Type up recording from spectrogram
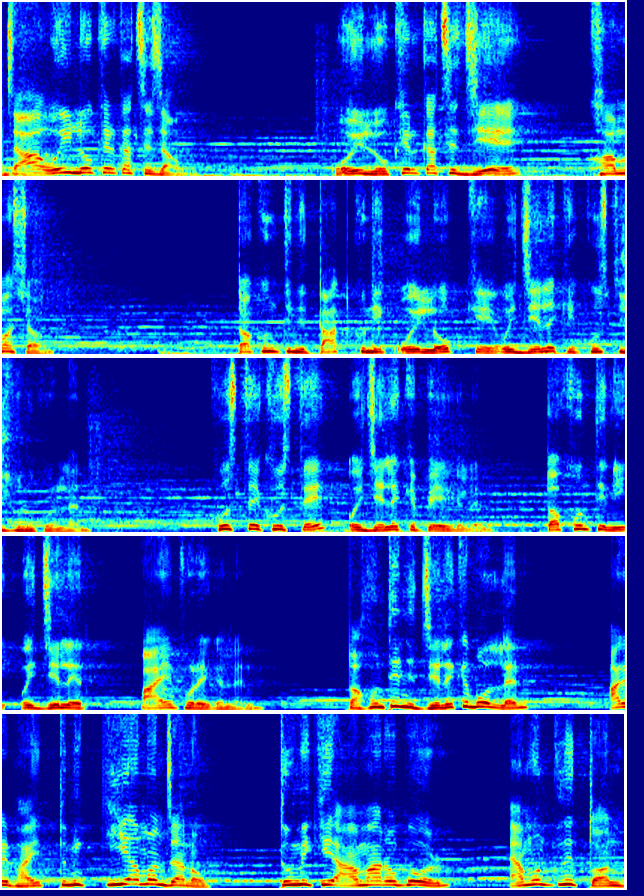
যা ওই লোকের কাছে যাও। ওই লোকের কাছে যেয়ে ক্ষমা চাও। তখন তিনি তাৎক্ষণিক ওই লোককে, ওই জেলেকে খুঁজতে শুরু করলেন। খুঁজতে খুঁজতে ওই জেলেকে পেয়ে গেলেন। তখন তিনি ওই জেলের পায়ে পড়ে গেলেন। তখন তিনি জেলেকে বললেন, আরে ভাই, তুমি কি এমন জানো? তুমি কি আমার ওপর এমন তন-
